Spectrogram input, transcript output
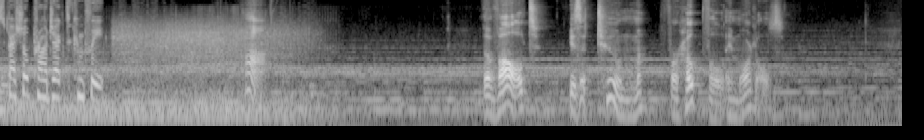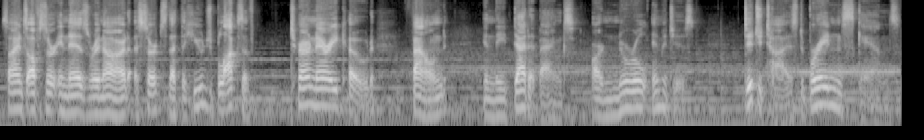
Special project complete. Huh. The vault is a tomb for hopeful immortals. Science Officer Inez Renard asserts that the huge blocks of ternary code found in the databanks are neural images, digitized brain scans.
